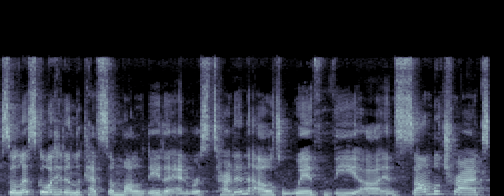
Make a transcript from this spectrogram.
So let's go ahead and look at some model data and we're starting out with the uh, ensemble tracks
